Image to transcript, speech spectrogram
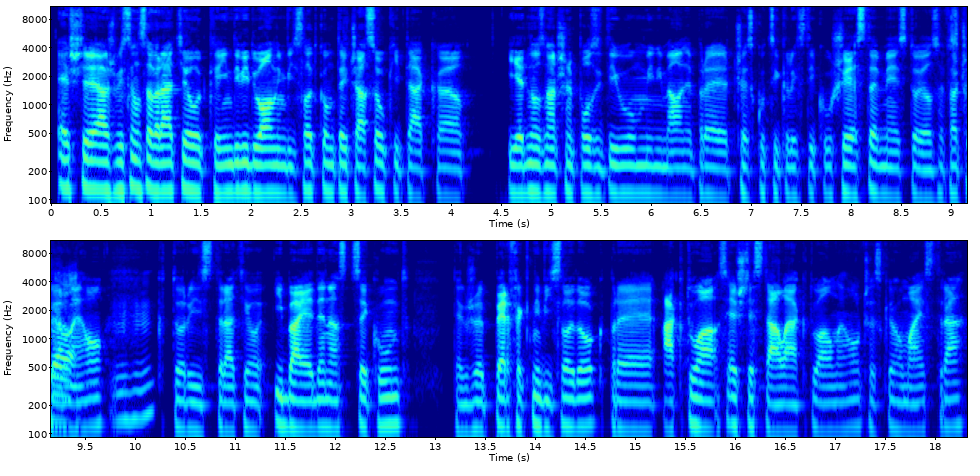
Ešte, až by som sa vrátil k individuálnym výsledkom tej časovky, tak e, jednoznačné pozitívum minimálne pre českú cyklistiku. 6. miesto Josefa. Černého, mm-hmm. ktorý stratil iba 11 sekúnd. Takže perfektný výsledok pre aktuál, ešte stále aktuálneho českého majstra,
